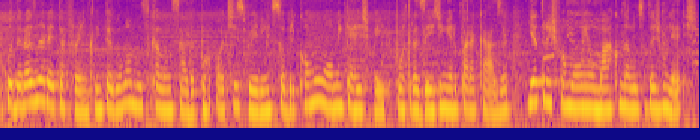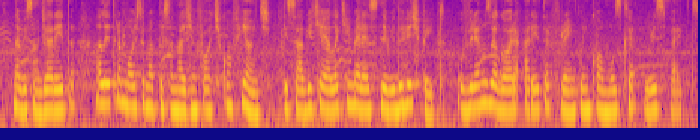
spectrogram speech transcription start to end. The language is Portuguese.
Poderosa Aretha Franklin pegou uma música lançada por Otis Redding sobre como um homem quer respeito por trazer dinheiro para casa e a transformou em um marco na luta das mulheres. Na versão de Aretha, a letra mostra uma personagem forte e confiante, que sabe que é ela quem merece o devido respeito. Ouviremos agora Aretha Franklin com a música Respect.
